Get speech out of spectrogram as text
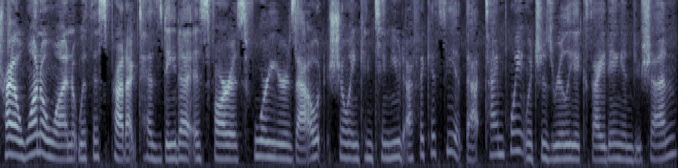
Trial 101 with this product has data as far as four years out, showing continued efficacy at that time point, which is really exciting in Duchenne.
